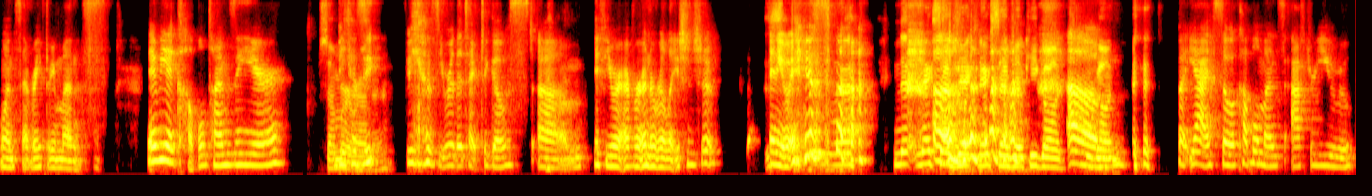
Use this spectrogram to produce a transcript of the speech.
once every three months, maybe a couple times a year Somewhere because you, there. because you were the type to ghost um, if you were ever in a relationship. Anyways. Ne- next Um, subject. Next subject. Keep going. Keep going. Um, but yeah, so a couple months after you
